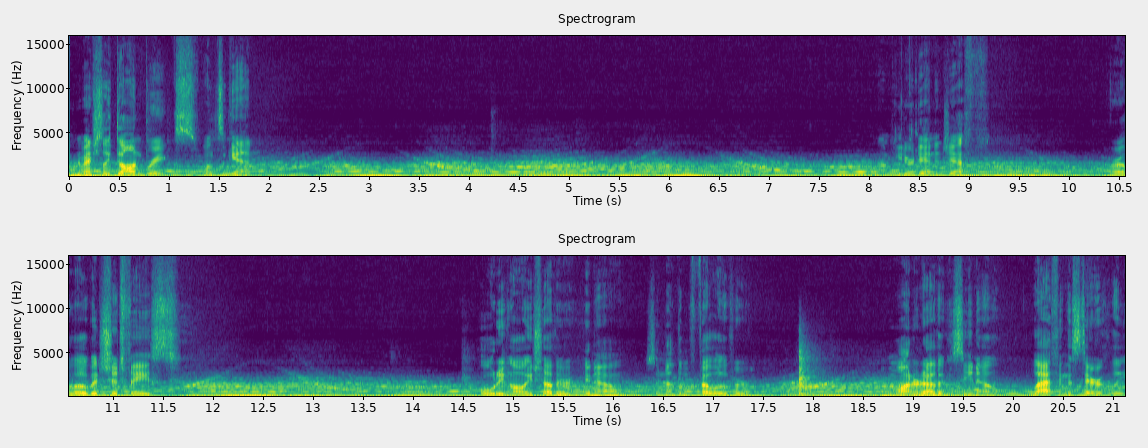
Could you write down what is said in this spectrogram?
And eventually dawn breaks once again. And Peter, Dan, and Jeff are a little bit shit faced, holding all each other, you know, so none of them fell over, and wandered out of the casino, laughing hysterically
